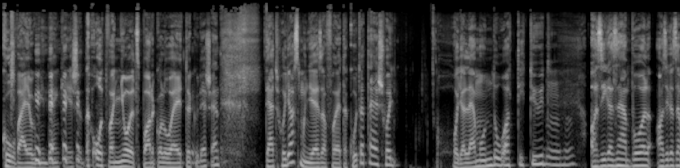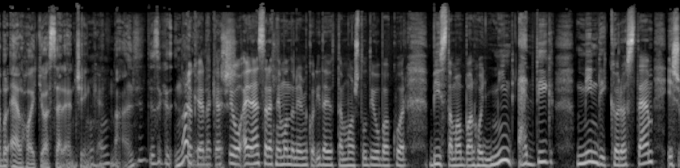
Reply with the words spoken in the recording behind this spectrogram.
kóvályog mindenki, és ott van nyolc parkolóhely tök üresen. Tehát, hogy azt mondja ez a fajta kutatás, hogy hogy a lemondó attitűd uh-huh. az igazából az igazából elhajtja a szerencsénket. Uh-huh. Na, ezek ez nagyon Tök érdekes. Jó, én el szeretném mondani, hogy amikor idejöttem ma a stúdióba, akkor bíztam abban, hogy mind eddig mindig köröztem, és,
